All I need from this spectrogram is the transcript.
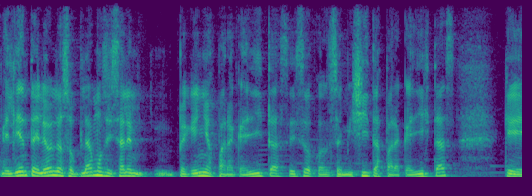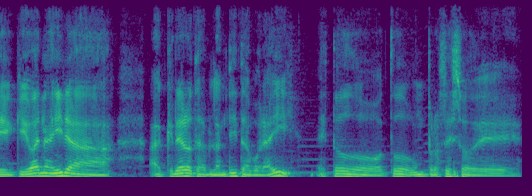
el diente de león lo soplamos y salen pequeños paracaidistas, esos con semillitas paracaidistas, que, que van a ir a, a crear otra plantita por ahí. Es todo, todo un proceso de,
